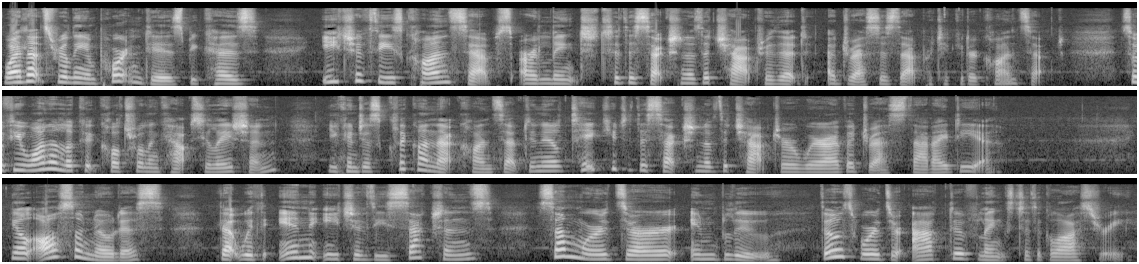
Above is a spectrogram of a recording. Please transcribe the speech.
Why that's really important is because each of these concepts are linked to the section of the chapter that addresses that particular concept. So if you want to look at cultural encapsulation, you can just click on that concept and it'll take you to the section of the chapter where I've addressed that idea. You'll also notice that within each of these sections, some words are in blue. Those words are active links to the glossary.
